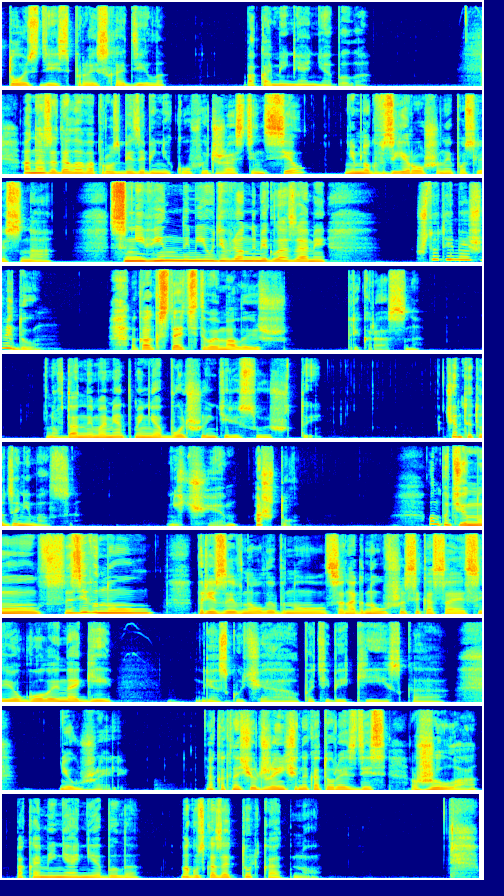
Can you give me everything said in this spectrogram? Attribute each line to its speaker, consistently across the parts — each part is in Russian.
Speaker 1: что здесь происходило, пока меня не было. Она задала вопрос без обиняков, и Джастин сел, немного взъерошенный после сна, с невинными и удивленными глазами. «Что ты имеешь в виду? А как, кстати, твой малыш?» «Прекрасно. Но в данный момент меня больше интересуешь ты. Чем ты тут занимался?» «Ничем. А что?» Он потянулся, зевнул, призывно улыбнулся, нагнувшись и касаясь ее голой ноги. Я скучал по тебе, киска. Неужели? А как насчет женщины, которая здесь жила, пока меня не было? Могу сказать только одно.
